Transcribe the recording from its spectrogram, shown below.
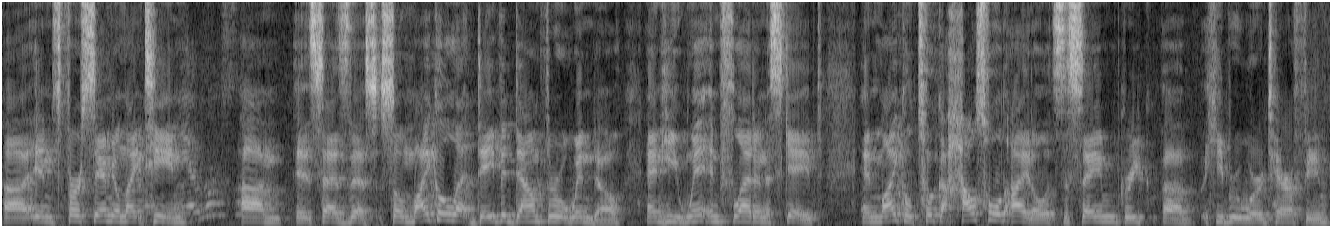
Uh, in 1 Samuel 19, um, it says this So Michal let David down through a window, and he went and fled and escaped. and Michal took a household idol, it's the same Greek uh, Hebrew word teraphim,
